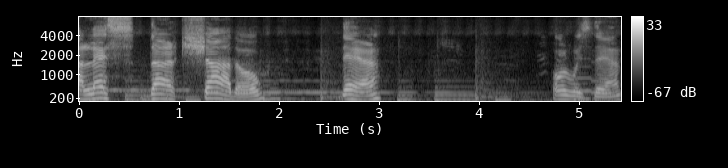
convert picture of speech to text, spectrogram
a less dark shadow there, always there,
